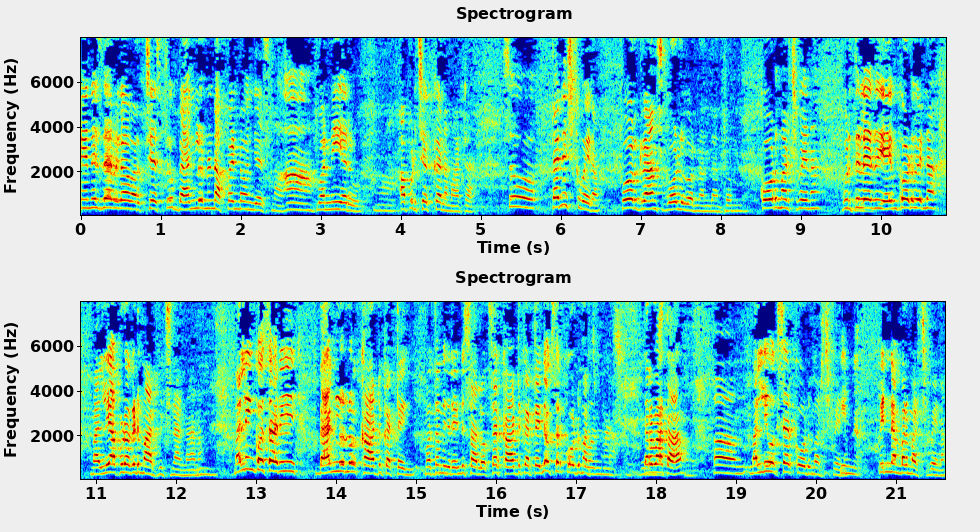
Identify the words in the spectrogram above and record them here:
మేనేజర్గా వర్క్ చేస్తూ బెంగళూరు నుండి అప్ అండ్ డౌన్ చేసిన. వన్ ఇయర్ అప్పుడు చెక్ అనమాట సో తనిష్క్ పోయినాం. ఫోర్ గ్రామ్స్ గోల్డ్ కొన్నాను దాంట్లో కోడ్ మర్చిపోయినా. గుర్తులేదు ఏం కోడ్ పోయినా మళ్ళీ అప్పుడు ఒకటి మార్పించినాను నాన్న మళ్ళీ ఇంకోసారి బెంగళూరులో కార్డు కట్ అయింది. మొత్తం ఇది రెండు సార్లు. ఒకసారి కార్డు కట్ అయింది ఒకసారి కోడ్ మర్చిపోయినా. తర్వాత మళ్ళీ ఒకసారి కోడ్ మర్చిపోయినా. పిన్. నెంబర్ మర్చిపోయినా.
